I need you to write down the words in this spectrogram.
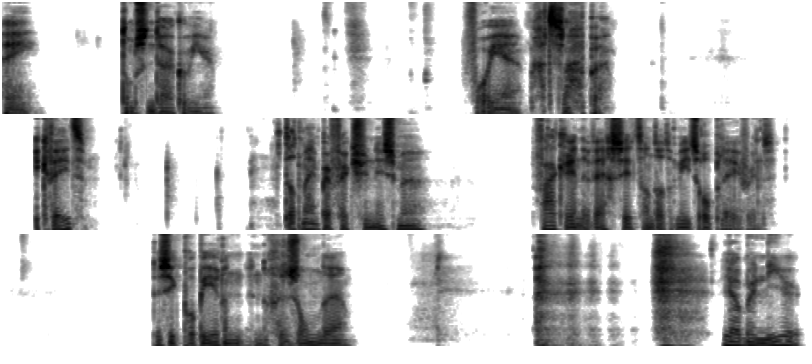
Hey, Thomson Duiker hier. Voor je gaat slapen. Ik weet dat mijn perfectionisme vaker in de weg zit dan dat het me iets oplevert. Dus ik probeer een, een gezonde ja, manier.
